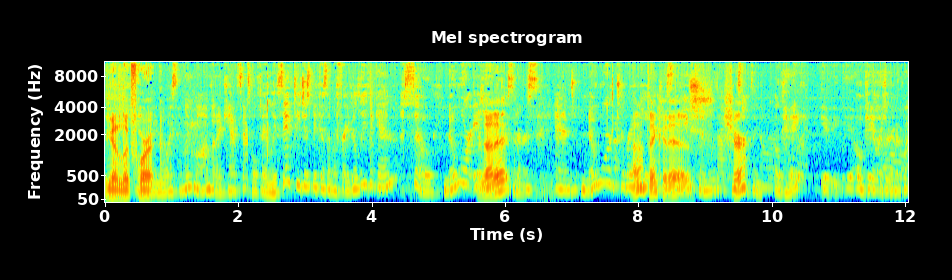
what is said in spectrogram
You got to look for it. I know I sound like mom, but I can't say whole family safety just because I'm afraid to leave again. So no more alien that it? prisoners and no more subterranean I don't think it is. Sure? Okay. Y- y- Okay, like you're gonna quietly teleport.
